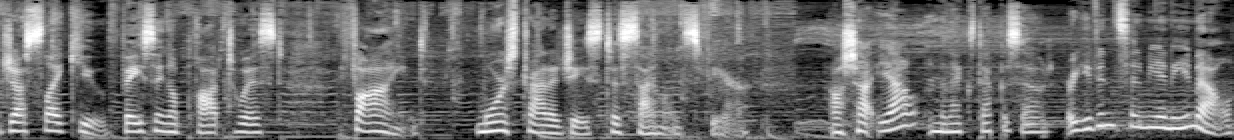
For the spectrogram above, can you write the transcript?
just like you facing a plot twist find more strategies to silence fear. I'll shout you out in the next episode, or even send me an email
